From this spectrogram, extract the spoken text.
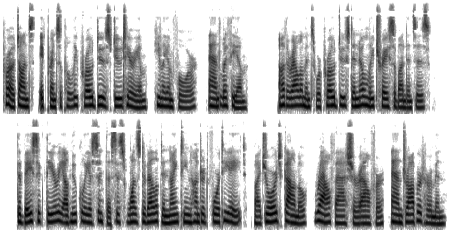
protons, it principally produced deuterium, helium-4, and lithium. Other elements were produced in only trace abundances. The basic theory of nucleosynthesis was developed in 1948 by George Gamow, Ralph Asher Alpher, and Robert Herman.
